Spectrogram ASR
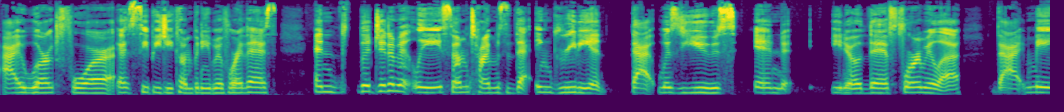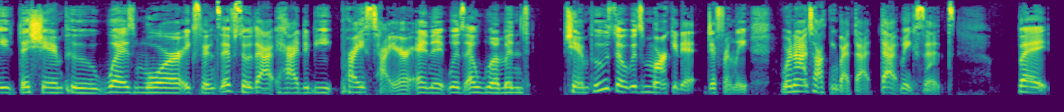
I worked for a CPG company before this, and legitimately, sometimes the ingredient that was used in you know the formula that made the shampoo was more expensive, so that had to be priced higher, and it was a woman's shampoo, so it was marketed differently. We're not talking about that. That makes sense, but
